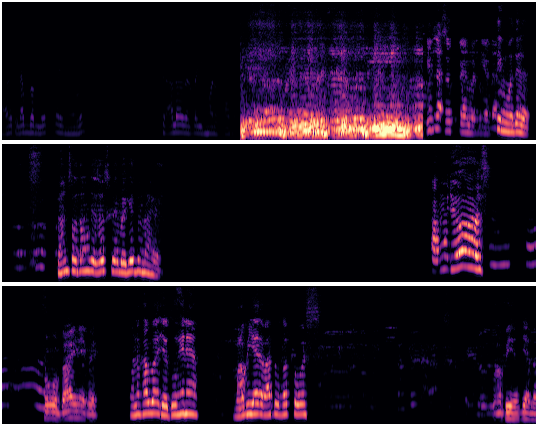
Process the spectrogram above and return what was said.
હવે તો લગભગ લેક્ચર ન હોય તો હાલો હવે પછી મળું પાછો કેટલા સબસ્ક્રાઇબર ગયા હતા? વધારે ત્રણસો ત્રણસો સબસ્ક્રાઈબર કીધું ના હે આમું જોશ ઓ ભાઈ ને ભાઈ મને ખબર છે તું હે ને ભાભી યાર વાતો કરતો હોસ ભાભી અત્યારે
